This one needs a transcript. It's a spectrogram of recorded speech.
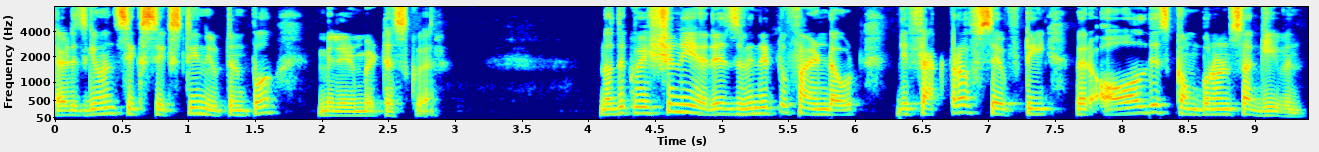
that is given 660 Newton per millimeter square. Now the question here is we need to find out the factor of safety where all these components are given.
